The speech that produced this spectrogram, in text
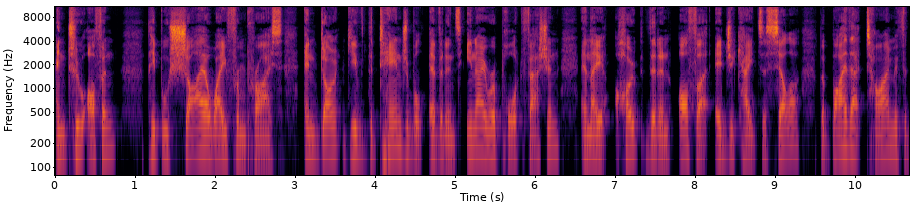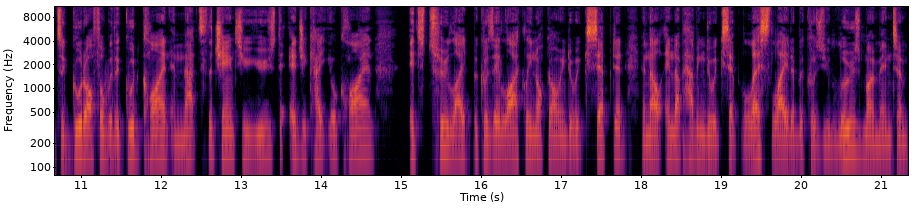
And too often, people shy away from price and don't give the tangible evidence in a report fashion. And they hope that an offer educates a seller. But by that time, if it's a good offer with a good client and that's the chance you use to educate your client, it's too late because they're likely not going to accept it. And they'll end up having to accept less later because you lose momentum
